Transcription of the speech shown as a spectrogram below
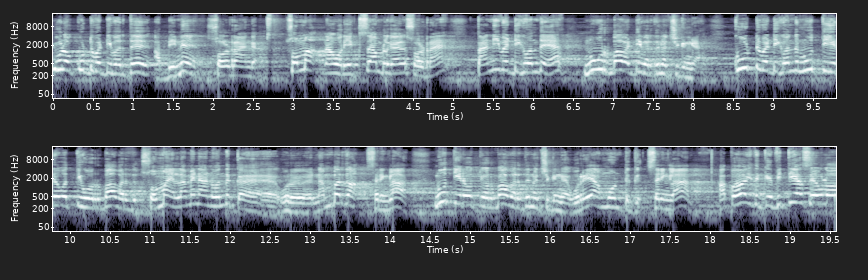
இவ்வளவு கூட்டு வட்டி வருது அப்படின்னு சொல்றாங்க. சும்மா நான் ஒரு எக்ஸாம்பிளுக்காக சொல்றேன். தனி வட்டிக்கு வந்து நூறுரூபா வட்டி வருதுன்னு வச்சுக்கோங்க. கூட்டு வட்டிக்கு வந்து நூற்றி இருபத்தி ஒரு ரூபாய் வருது. சும்மா எல்லாமே நான் வந்து க ஒரு நம்பர் தான் சரிங்களா? நூற்றி இருபத்தி ஒரு ரூபாய் வருதுன்னு வச்சுக்கோங்க ஒரே அமௌண்ட்டுக்கு சரிங்களா? அப்போ இதுக்கு வித்தியாசம் எவ்வளோ?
